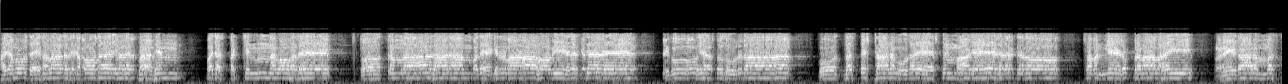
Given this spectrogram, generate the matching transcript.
अयमूते समादसि कपोतरिव गर्भाभिम्। वचस्तच्छिन्नवोहसे स्तोत्रम् राधानाम् पदे वीरजत्यस्तु सुहृदाः ऊर्ध्वस्तिष्ठानभूतरेऽस्मिन् वाजे शतग्रतो स्वमन्येषु प्रवावहै प्रणेतारम्बश्च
